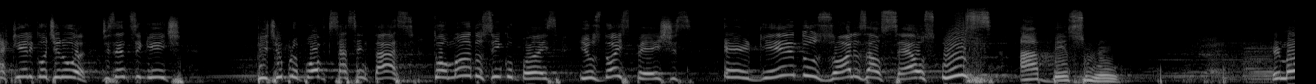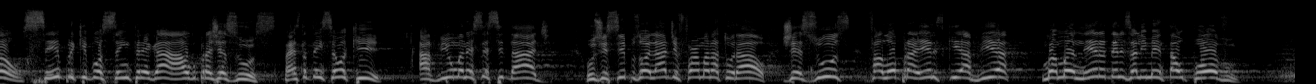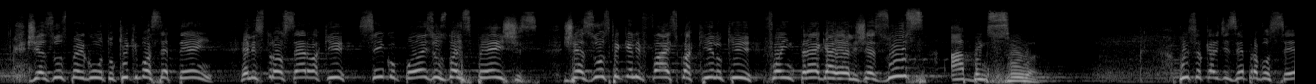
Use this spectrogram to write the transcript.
Aqui ele continua dizendo o seguinte: pediu para o povo que se assentasse, tomando os cinco pães e os dois peixes, erguendo os olhos aos céus, os abençoou. Irmão, sempre que você entregar algo para Jesus, presta atenção aqui, havia uma necessidade. Os discípulos olharam de forma natural. Jesus falou para eles que havia uma maneira deles alimentar o povo. Jesus pergunta: O que, que você tem? Eles trouxeram aqui cinco pães e os dois peixes. Jesus, o que, que ele faz com aquilo que foi entregue a ele? Jesus abençoa. Por isso eu quero dizer para você,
